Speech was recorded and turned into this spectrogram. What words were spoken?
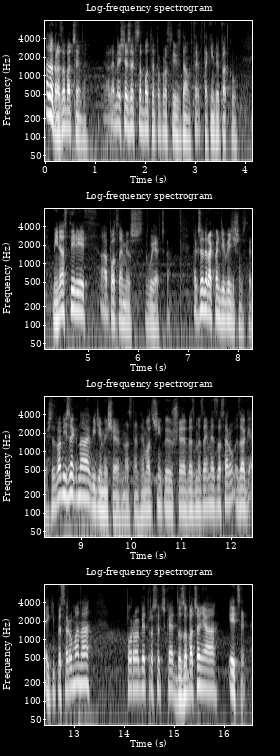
No dobra, zobaczymy. Ale myślę, że w sobotę po prostu już dam w, te, w takim wypadku Minas Tirith, a potem już dwójeczka. Także Drakon 94 się z wami żegna. Widzimy się w następnym odcinku. Już się wezmę, zajmę za, za ekipę Sarumana. Porobię troszeczkę. Do zobaczenia i cyk.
